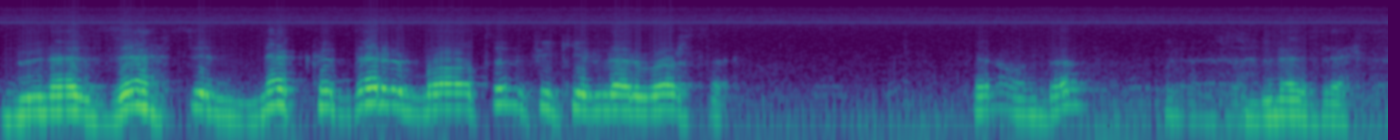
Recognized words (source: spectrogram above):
münezzehsin. Ne kadar batıl fikirler varsa sen ondan münezzehsin.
